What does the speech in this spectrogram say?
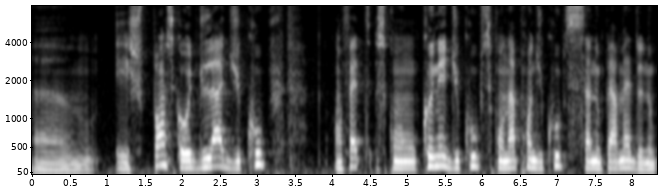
et je pense qu'au-delà du couple, en fait, ce qu'on connaît du couple, ce qu'on apprend du couple, ça nous permet de, nous,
